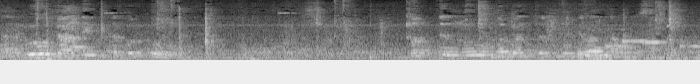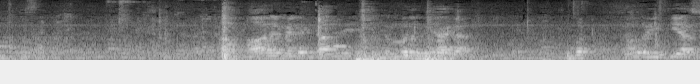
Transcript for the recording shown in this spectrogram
ನನಗೂ ಗಾಂಧಿ ಕುಟುಂಬಕ್ಕೂ ಭಕ್ತನ್ನು ಭಗವಂತನಿಗೂ ಇರುವಂತಹ ಒಂದು ಸಂಬಂಧ ಆ ಭಾವನೆ ಮೇಲೆ ಗಾಂಧಿ ಕುಟುಂಬದ ತ್ಯಾಗ ಅವರ ಇತಿಹಾಸ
